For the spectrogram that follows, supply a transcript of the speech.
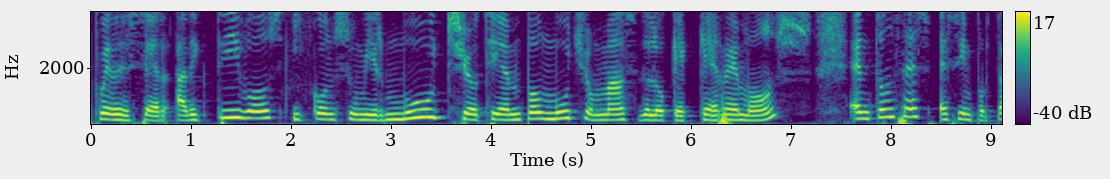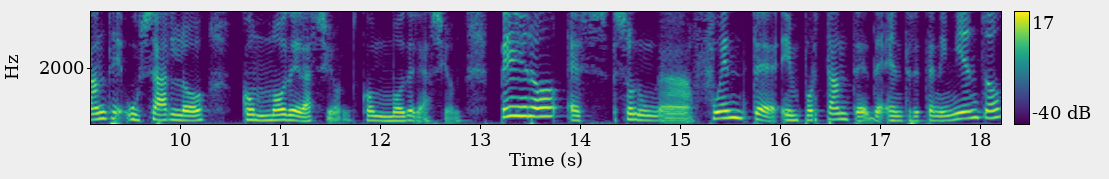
pueden ser adictivos y consumir mucho tiempo, mucho más de lo que queremos. Entonces es importante usarlo con moderación, con moderación. Pero es, son una fuente importante de entretenimiento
